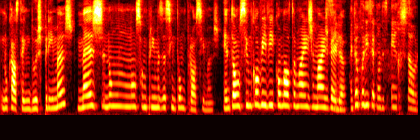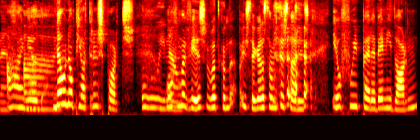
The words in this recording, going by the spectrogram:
No caso, tenho duas primas, mas não, não são primas assim tão próximas. Então sempre convivi com malta mais, mais Sim. velha. Então quando isso acontece em restaurantes. Ai meu Deus. Não, não, pior, transportes. Ui, não. Houve uma vez, vou-te contar, isto agora são muitas histórias. Eu fui para Benidorm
